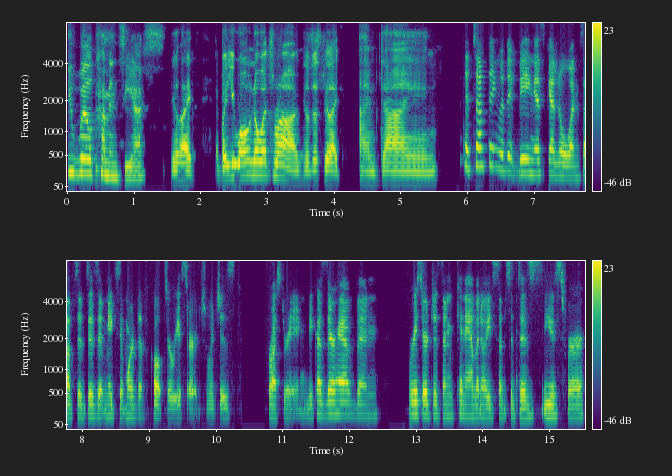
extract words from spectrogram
You will come and see us. You're like, but you won't know what's wrong. You'll just be like, I'm dying. The tough thing with it being a Schedule One substance is it makes it more difficult to research, which is frustrating because there have been researches in cannabinoid substances used for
